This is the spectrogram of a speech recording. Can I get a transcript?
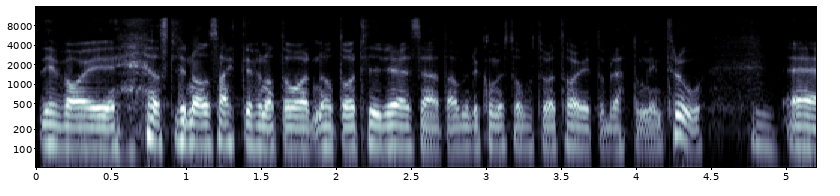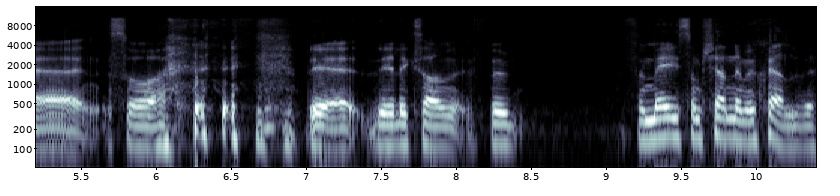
det var ju, jag skulle någon sagt det för något år, något år tidigare, så att ja, men du kommer stå på Stora torget och berätta om din tro. Mm. Eh, så det, det är liksom, för, för mig som känner mig själv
